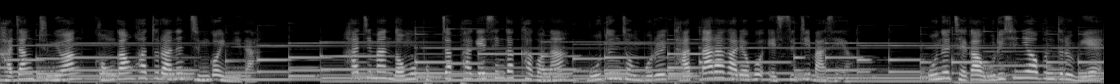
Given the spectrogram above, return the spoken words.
가장 중요한 건강 화두라는 증거입니다. 하지만 너무 복잡하게 생각하거나 모든 정보를 다 따라가려고 애쓰지 마세요. 오늘 제가 우리 시니어분들을 위해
